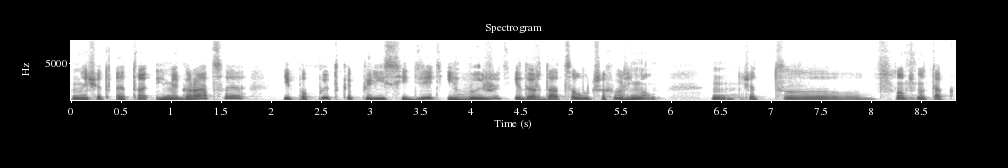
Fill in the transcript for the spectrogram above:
Значит, это иммиграция и попытка пересидеть и выжить и дождаться лучших времен. Значит, э, собственно, так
